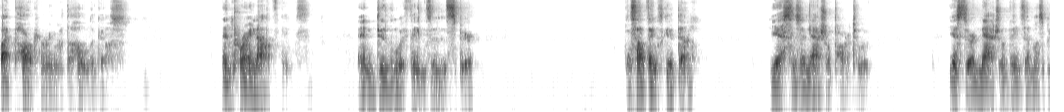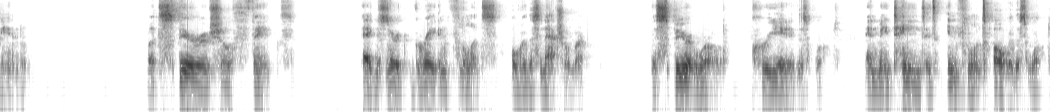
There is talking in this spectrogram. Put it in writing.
by partnering with the Holy Ghost and praying out things and dealing with things in the spirit. That's how things get done. Yes, there's a natural part to it. Yes, there are natural things that must be handled. But spiritual things exert great influence over this natural realm. The spirit world created this world and maintains its influence over this world.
